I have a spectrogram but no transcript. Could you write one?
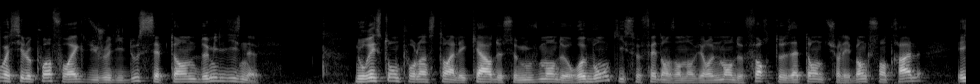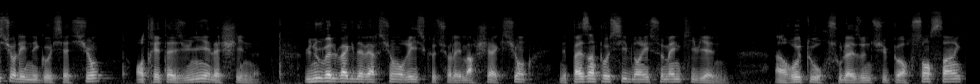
voici le point Forex du jeudi 12 septembre 2019. Nous restons pour l'instant à l'écart de ce mouvement de rebond qui se fait dans un environnement de fortes attentes sur les banques centrales et sur les négociations entre États-Unis et la Chine. Une nouvelle vague d'aversion au risque sur les marchés actions n'est pas impossible dans les semaines qui viennent. Un retour sous la zone support 105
